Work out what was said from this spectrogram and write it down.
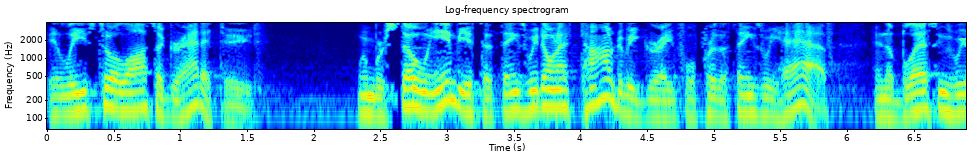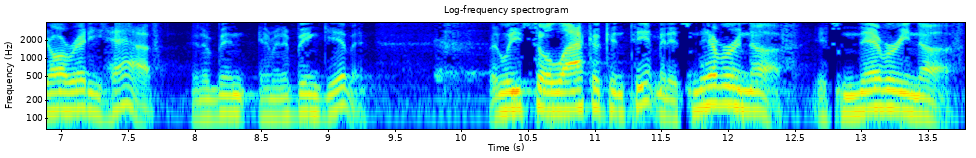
it leads to a loss of gratitude. When we're so envious of things, we don't have time to be grateful for the things we have and the blessings we already have and have been, and have been given. It leads to a lack of contentment. It's never enough. It's never enough.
